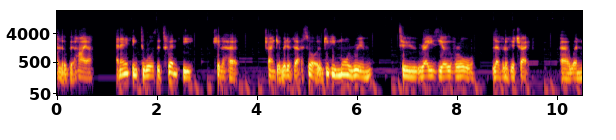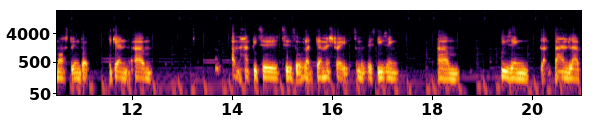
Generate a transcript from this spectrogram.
a little bit higher. And anything towards the 20 kilohertz, try and get rid of that as well. It'll give you more room to raise the overall level of your track uh, when mastering. But again, um, I'm happy to to sort of like demonstrate some of this using um, using like BandLab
